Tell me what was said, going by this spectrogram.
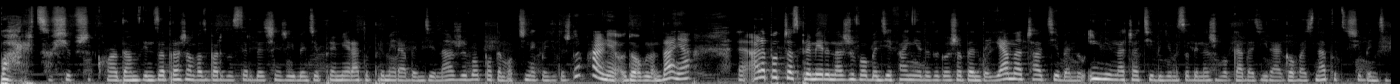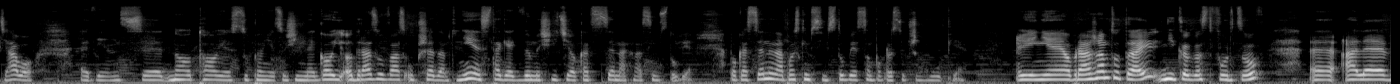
bardzo się przykładam, więc zapraszam Was bardzo serdecznie, jeżeli będzie premiera, to premiera będzie na żywo, potem odcinek będzie też normalnie do oglądania, ale podczas premiery na żywo będzie fajnie, dlatego że będę ja na czacie, będą inni na czacie, będziemy sobie na żywo gadać i reagować na to, co się będzie działo, więc no to jest zupełnie coś innego i od razu Was uprzedzam, to nie jest tak, jak Wy myślicie o cutscenach na SimStubie, bo cutsceny na polskim SimStubie są po prostu przygłupie. I nie obrażam tutaj nikogo z twórców, e, ale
